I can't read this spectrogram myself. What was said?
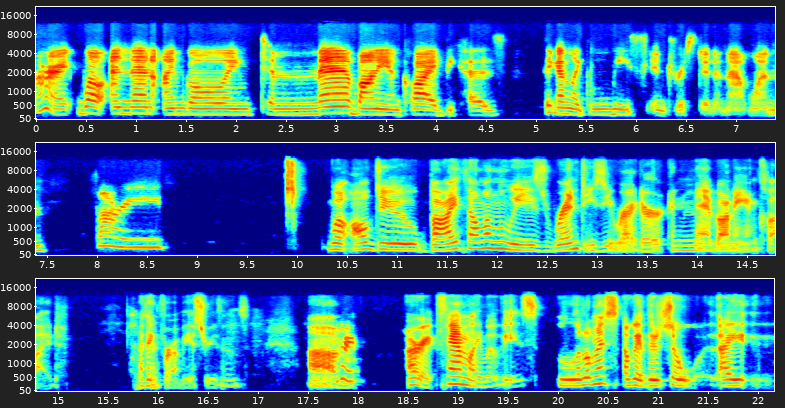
All right. Well, and then I'm going to meh Bonnie and Clyde because I think I'm like least interested in that one. Sorry. Well, I'll do buy Thelma and Louise, rent Easy Rider, and meh Bonnie and Clyde. I think for obvious reasons. Um, Alright. all right, family movies. Little Miss. Okay, there's so I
